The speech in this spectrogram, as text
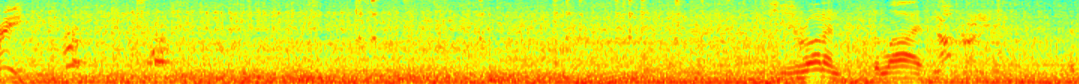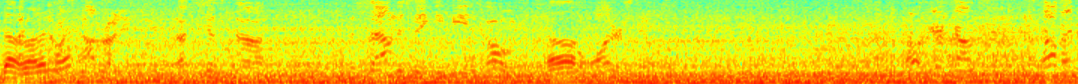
I told him to go straight. She's running. It's alive. It's not running. It's not That's- running no, it's not running. That's just uh, the sound is making being towed. It's Oh. of water still. Oh, here it comes. It's coming.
